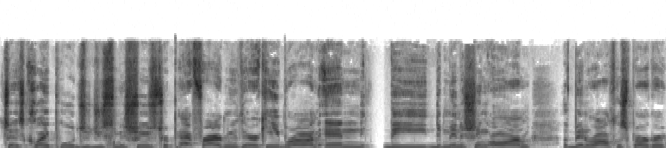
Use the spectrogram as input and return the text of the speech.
Chase Claypool, Juju Smith Schuster, Pat Freiermuth, Eric Ebron, and the diminishing arm of Ben Roethlisberger.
